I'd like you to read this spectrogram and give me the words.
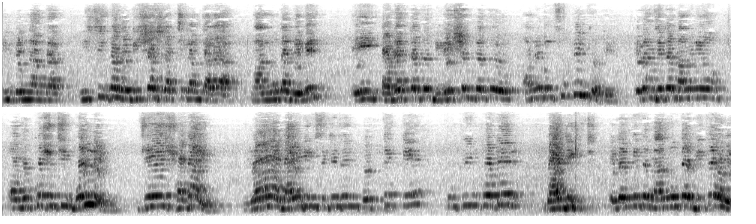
ফিরবেন না, আমরা নিশ্চিতভাবে বিশ্বাস রাখছিলাম, তারা মান্যতা দেবেন। এই অর্ডারটা তো ডিরেকশনটা তো অনারেবল সুপ্রিম কোর্টে এবং যেটা মাননীয় মুখ্য সচিব বললেন যে সবাই ল অ্যাবাইডিং সিটিজেন প্রত্যেককে সুপ্রিম কোর্টের ভার্ডিক্ট এটাকে তো মান্যতা দিতে হবে,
